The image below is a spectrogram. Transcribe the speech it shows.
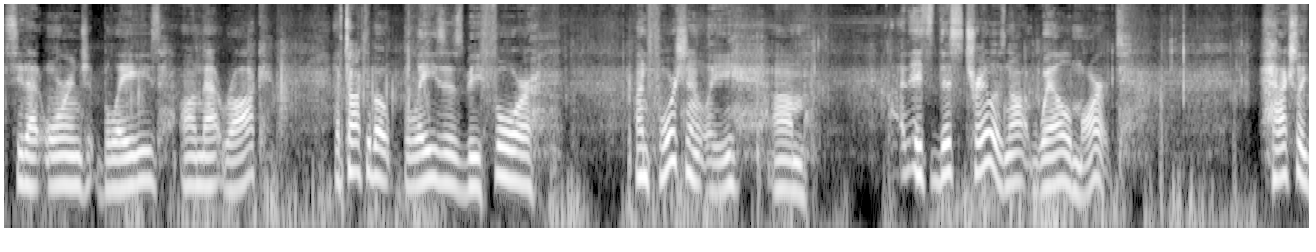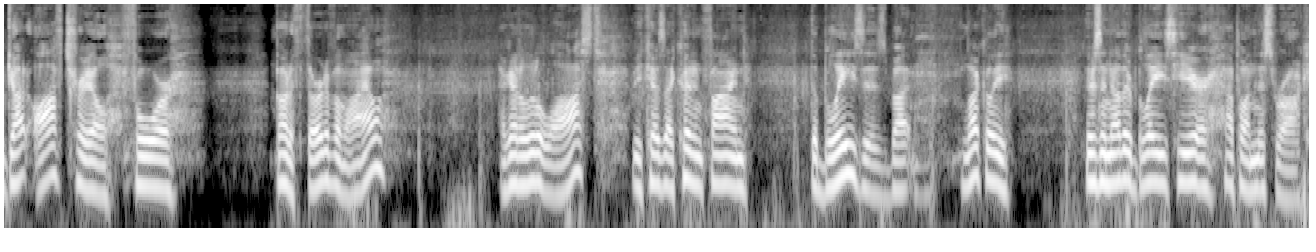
See that orange blaze on that rock? I've talked about blazes before. Unfortunately, um, it's this trail is not well marked. I actually got off trail for about a third of a mile. I got a little lost because I couldn't find the blazes, but luckily there's another blaze here up on this rock.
